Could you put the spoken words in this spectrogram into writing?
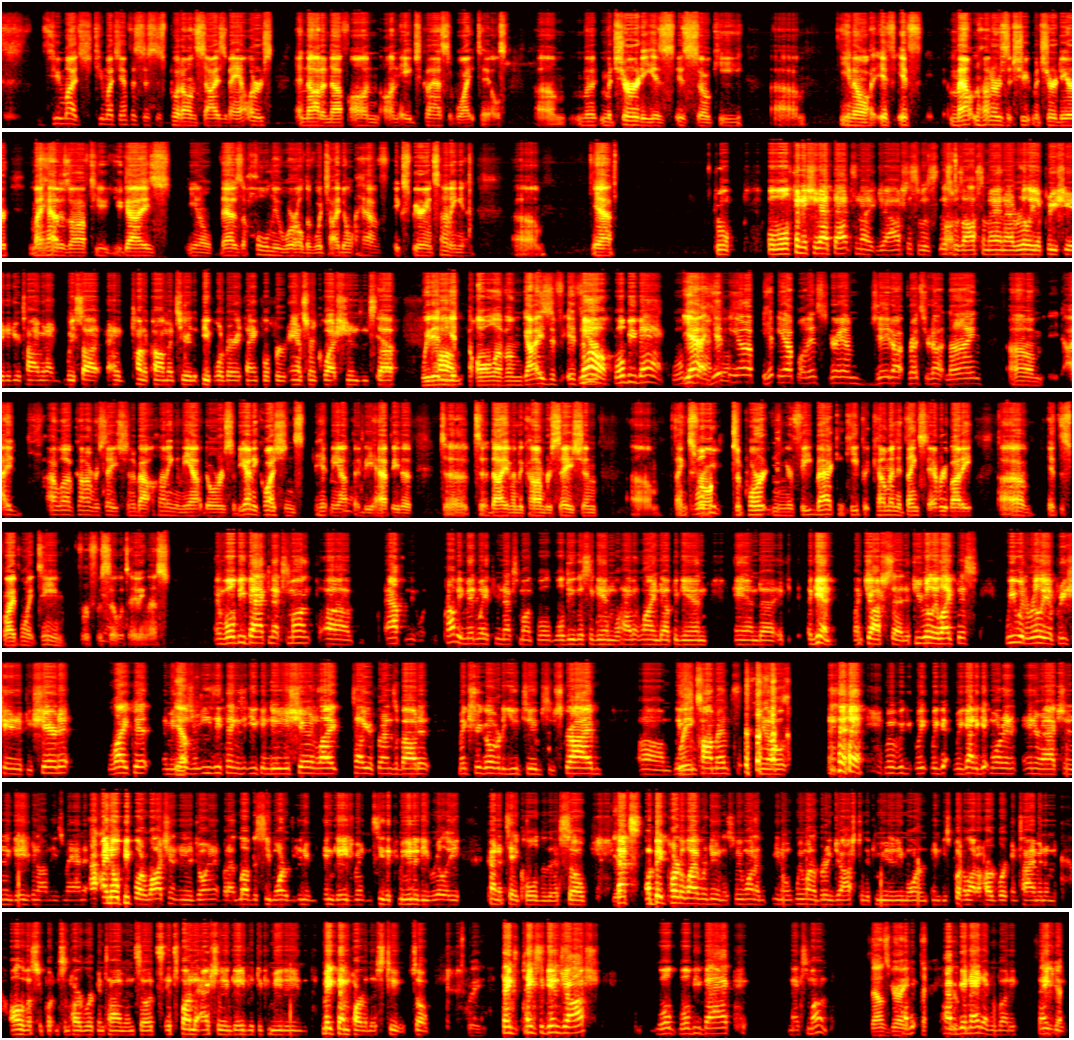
too much too much emphasis is put on size of antlers and not enough on on age class of whitetails um, ma- maturity is is so key. Um, you know, if if mountain hunters that shoot mature deer, my hat is off to you. You guys, you know, that is a whole new world of which I don't have experience hunting in. Um, yeah. Cool. Well, we'll finish it at that tonight, Josh. This was this was awesome, man. I really appreciated your time, and I, we saw had a ton of comments here that people were very thankful for answering questions and stuff. Yeah. We didn't um, get all of them, guys. If if no, we'll be back. We'll be yeah, back, hit so. me up. Hit me up on Instagram, j.pretzer.9. Um, I I love conversation about hunting in the outdoors. So if you got any questions, hit me up. I'd be happy to to to dive into conversation. Um, thanks we'll for be- support and your feedback, and keep it coming. And thanks to everybody uh, at the Spy Point team for facilitating yeah. this. And we'll be back next month. Uh, after, probably midway through next month, we'll we'll do this again. We'll have it lined up again. And uh, if again, like Josh said, if you really like this, we would really appreciate it if you shared it, like it. I mean, yep. those are easy things that you can do. Just share and like, tell your friends about it. Make sure you go over to YouTube, subscribe, um, leave Wait. some comments. You know, we, we, we, got, we got to get more in, interaction and engagement on these, man. I, I, know people are watching and enjoying it, but I'd love to see more of the engagement and see the community really kind of take hold of this. So yeah. that's a big part of why we're doing this. We want to, you know, we want to bring Josh to the community more, and he's putting a lot of hard work and time in, and all of us are putting some hard work and time in. So it's it's fun to actually engage with the community and make them part of this too. So Sweet. thanks thanks again, Josh. We'll we'll be back next month. Sounds great. Have, a, have a good night, everybody. Thank you. you.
